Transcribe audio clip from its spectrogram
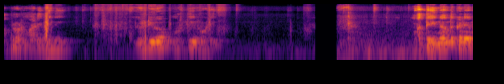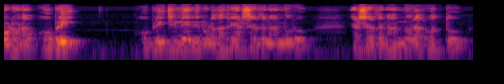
ಅಪ್ಲೋಡ್ ಮಾಡಿದ್ದೀನಿ. ವಿಡಿಯೋ ಪೂರ್ತಿ ನೋಡಿ. ಮತ್ತು ಇನ್ನೊಂದು ಕಡೆ ನೋಡೋಣ. ಹುಬ್ಳಿ ಹುಬ್ಳಿ ಜಿಲ್ಲೆಯಲ್ಲಿ ನೋಡೋದಾದರೆ ಎರಡು ಸಾವಿರದ ನಾನ್ನೂರು, ಎರಡು ಸಾವಿರದ ನಾನ್ನೂರ ಅರವತ್ತು,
